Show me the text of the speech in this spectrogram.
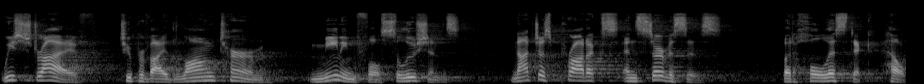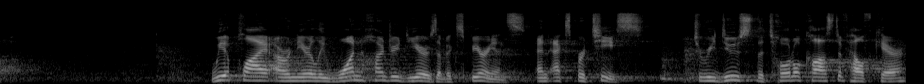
We strive to provide long-term, meaningful solutions, not just products and services, but holistic help. We apply our nearly 100 years of experience and expertise to reduce the total cost of healthcare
